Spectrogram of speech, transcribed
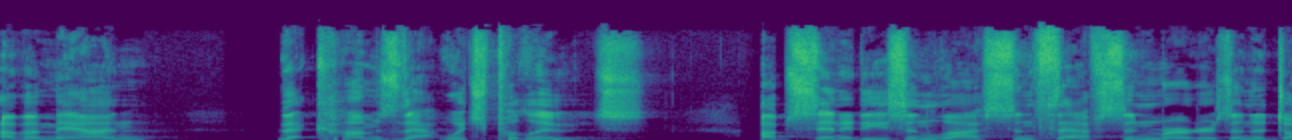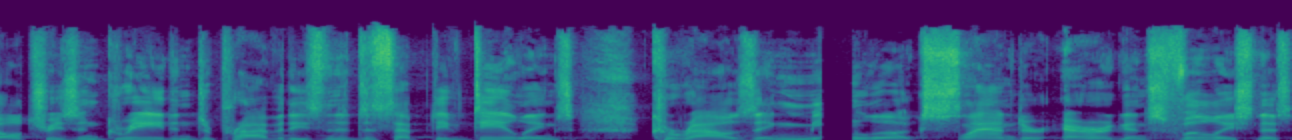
of a man that comes that which pollutes obscenities and lusts and thefts and murders and adulteries and greed and depravities and deceptive dealings, carousing, mean looks, slander, arrogance, foolishness.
